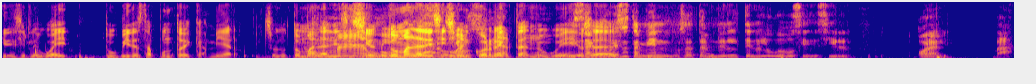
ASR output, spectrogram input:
y decirle, güey, tu vida está a punto de cambiar. Solo toma No la decisión, toma la decisión correcta, ¿no, güey? O Exacto, sea, eso también o sea también el tener los huevos y decir órale va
